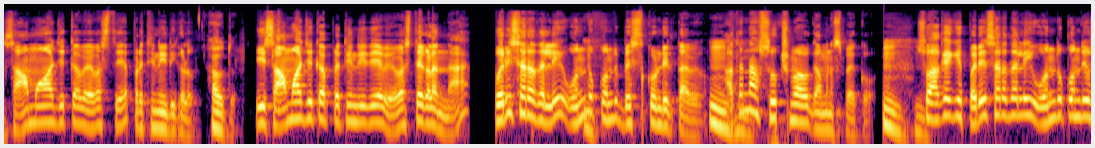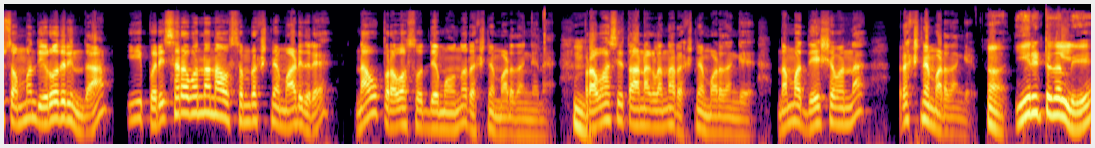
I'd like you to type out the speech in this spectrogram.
ಸಾಮಾಜಿಕ ವ್ಯವಸ್ಥೆಯ ಪ್ರತಿನಿಧಿಗಳು. ಹೌದು. ಈ ಸಾಮಾಜಿಕ ಪ್ರತಿನಿಧಿಯ ವ್ಯವಸ್ಥೆಗಳನ್ನ ಪರಿಸರದಲ್ಲಿ ಒಂದಕ್ಕೊಂದು ಬೆಸ್ಕೊಂಡಿರ್ತಾವೆ. ಅದನ್ನ ನಾವು ಸೂಕ್ಷ್ಮವಾಗಿ ಗಮನಿಸಬೇಕು. ಸೊ ಹಾಗಾಗಿ ಪರಿಸರದಲ್ಲಿ ಒಂದಕ್ಕೊಂದು ಸಂಬಂಧ ಇರೋದ್ರಿಂದ ಈ ಪರಿಸರವನ್ನ ನಾವು ಸಂರಕ್ಷಣೆ ಮಾಡಿದರೆ ನಾವು ಪ್ರವಾಸೋದ್ಯಮವನ್ನು ರಕ್ಷಣೆ ಮಾಡ್ದಂಗೆನೆ. ಪ್ರವಾಸಿ ತಾಣಗಳನ್ನ ರಕ್ಷಣೆ ಮಾಡ್ದಂಗೆ. ನಮ್ಮ ದೇಶವನ್ನ ರಕ್ಷಣೆ ಮಾಡ್ದಂಗೆ. ಈ ನಿಟ್ಟಿನಲ್ಲಿ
